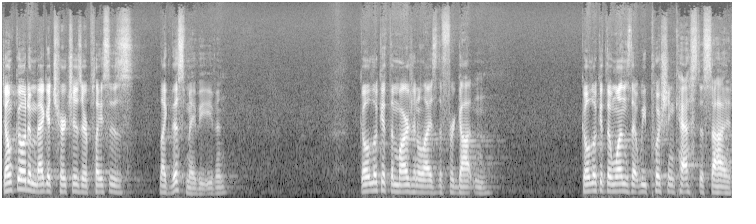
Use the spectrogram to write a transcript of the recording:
don't go to mega churches or places like this, maybe even. Go look at the marginalized, the forgotten. Go look at the ones that we push and cast aside.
